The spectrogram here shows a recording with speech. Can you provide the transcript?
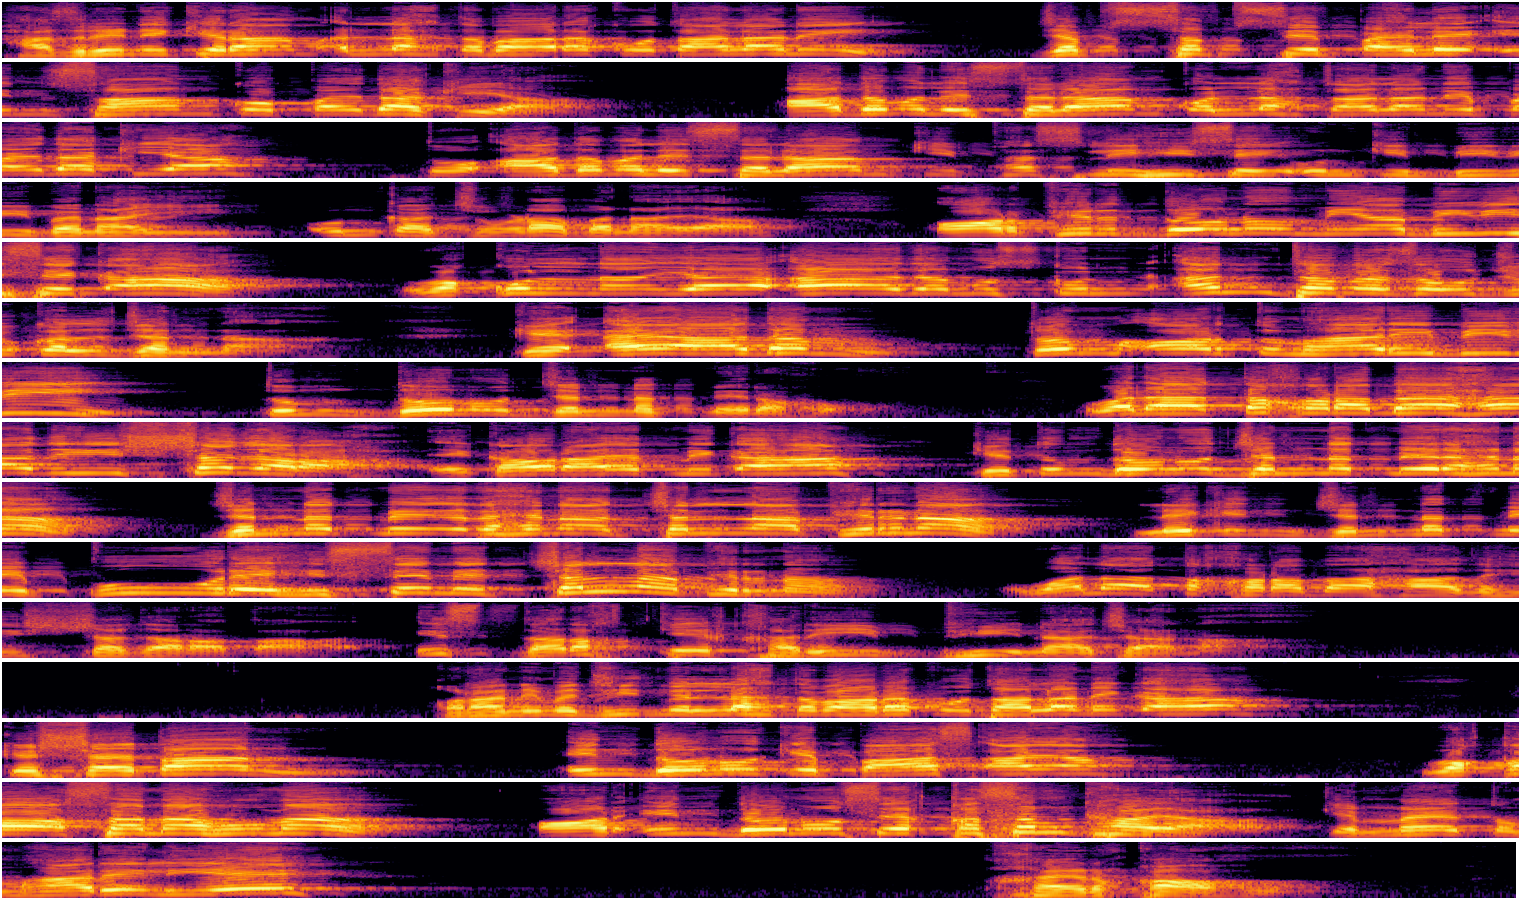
हाजरीन किराम, अल्लाह तबारक व ताली ने जब सबसे पहले इंसान को पैदा किया, आदम सलाम को अल्लाह ताला ने पैदा किया तो आदम सलाम की फसली ही से उनकी बीवी बनाई, उनका जोड़ा बनाया। और फिर दोनों मियाँ बीवी से कहा, वकुलना या आदम उसकुन अंत वजौजुकल जन्ना। के, ए आदम, तुम और तुम्हारी बीवी, तुम दोनों जन्नत में रहो। वला तखरबा शजरा। एक और आयत में कहा कि, तुम दोनों जन्नत में रहना। जन्नत में रहना, चलना, फिरना, लेकिन जन्नत में पूरे हिस्से में चलना, फिरना। वला तखरबा शजरता, इस दरख्त के करीब भी ना जाना। कुरान मजीद में अल्लाह तबारक वाली ने कहा कि शैतान इन दोनों के पास आया वकासमा और इन दोनों से कसम खाया कि मैं तुम्हारे लिए खैर खा हूँ,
